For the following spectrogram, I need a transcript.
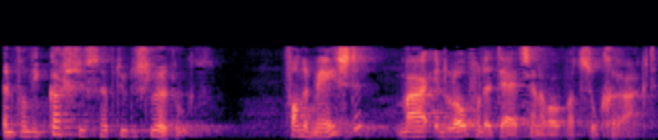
En van die kastjes hebt u de sleutels? Van de meeste, maar in de loop van de tijd zijn er ook wat zoek geraakt.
